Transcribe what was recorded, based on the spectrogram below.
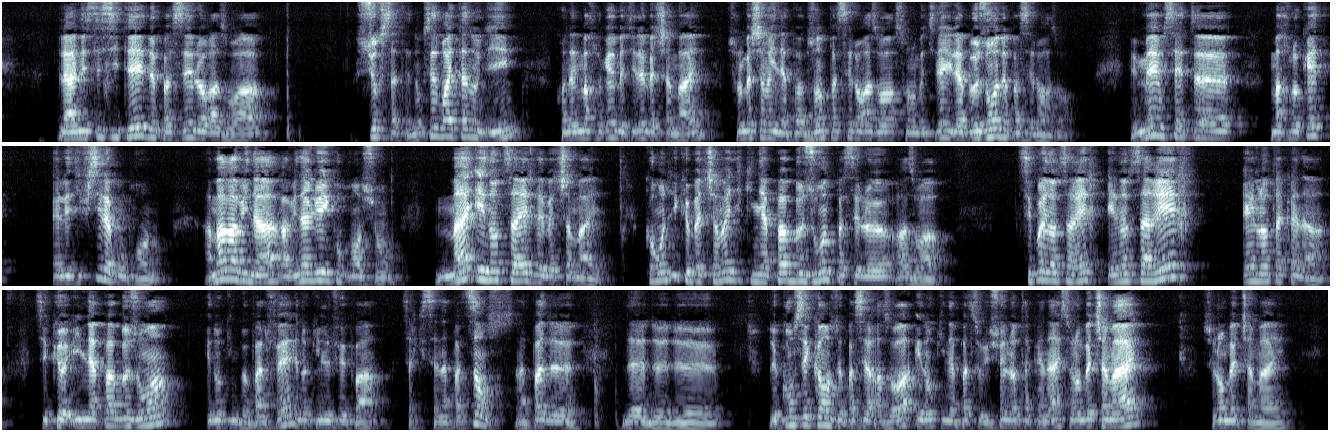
la nécessité de passer le rasoir sur sa tête. Donc cette braïta nous dit qu'on a une marque Bet Hillel Bet Shammai, Selon Bachama, il n'a pas besoin de passer le rasoir. Selon Bethilel, il a besoin de passer le rasoir. Mais même cette euh, elle est difficile à comprendre. Amar Ravina, Ravina lui a une compréhension. Ma et le Bet Quand on dit que Bet dit qu'il n'y a pas besoin de passer le rasoir, c'est quoi notre sarir Et notre. C'est qu'il n'a pas besoin et donc il ne peut pas le faire et donc il ne le fait pas. C'est-à-dire que ça n'a pas de sens, ça n'a pas de, de, de de conséquences de passer le rasoir et donc il n'a pas de solution. Et selon Bet selon Bet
